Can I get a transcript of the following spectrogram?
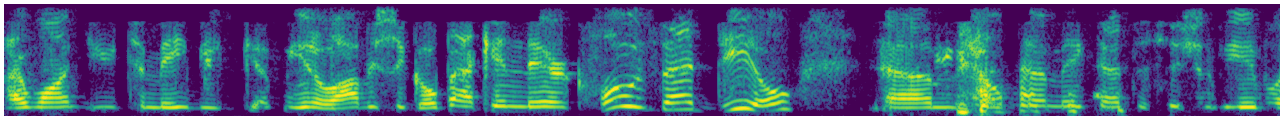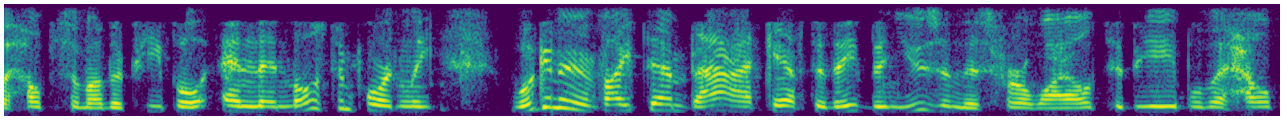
I want you to maybe you know obviously go back in there, close that deal, um, help them make that decision, be able to help some other people, and then most importantly, we're going to invite them back after they've been using this for a while to be able to help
